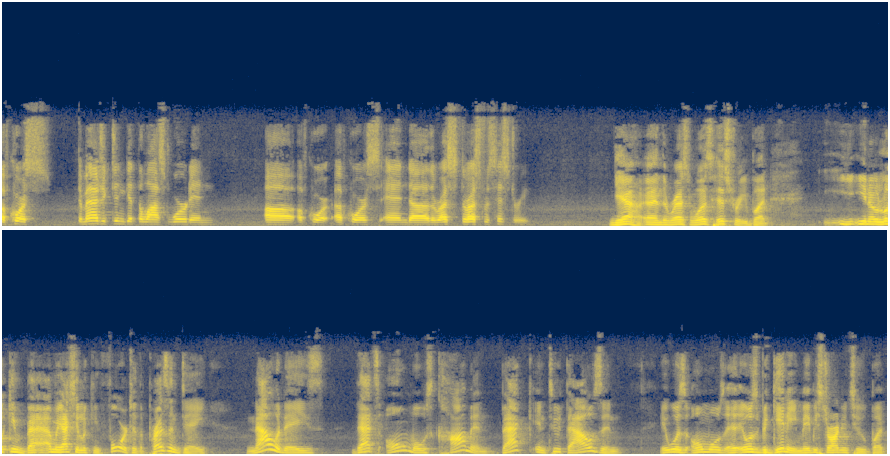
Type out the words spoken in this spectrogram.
of course, the Magic didn't get the last word in uh, of course, of course, and uh, the rest the rest was history. Yeah, and the rest was history. But you know, looking back, I mean, actually looking forward to the present day, nowadays that's almost common. Back in 2000, it was almost it was beginning, maybe starting to, but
